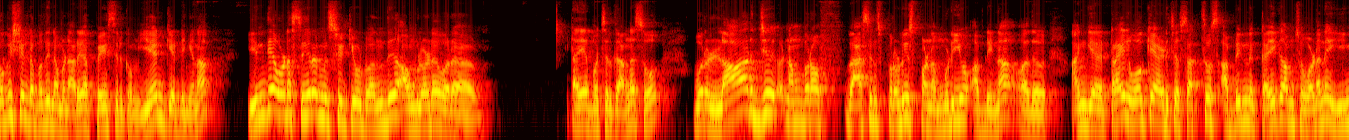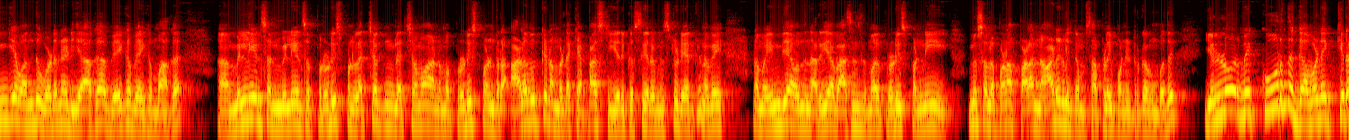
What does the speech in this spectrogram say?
கோவிஷீல்டை பத்தி நம்ம நிறைய பேசியிருக்கோம். ஏன்னு கேட்டிங்கன்னா இந்தியாவோட சீரம் இன்ஸ்டிடியூட் வந்து அவங்களோட ஒரு டைப் வச்சிருக்காங்க. ஸோ ஒரு large number of vaccines produce பண்ண முடியும் அப்படின்னா அது அங்கே ட்ரையல் ஓகே ஆயிடுச்சு சக்ஸஸ் அப்படின்னு கை காமிச்ச உடனே இங்கே வந்து உடனடியாக வேக வேகமாக மில்லியன்ஸ் அண்ட் மில்லியன்ஸ் ப்ரொடியூஸ் பண்ண லட்சம் லட்சமாக நம்ம ப்ரொடியூஸ் பண்ணுற அளவுக்கு நம்மள்ட்ட கெப்பாசிட்டி இருக்கு. சீரம் இன்ஸ்டியூட் ஏற்கனவே நம்ம இந்தியா வந்து நிறைய வேக்சின்ஸ் இந்த மாதிரி ப்ரொடியூஸ் பண்ணி இன்னும் சொல்லப்போனால் பல நாடுகளுக்கு நம்ம சப்ளை பண்ணிட்டு இருக்கும்போது எல்லோருமே கூர்ந்து கவனிக்கிற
